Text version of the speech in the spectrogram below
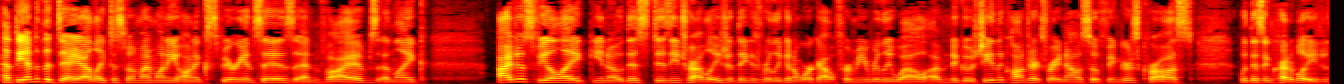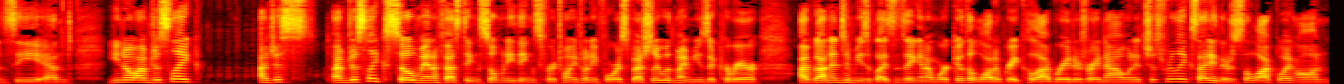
at the end of the day, I like to spend my money on experiences and vibes and like I just feel like, you know, this Disney travel agent thing is really going to work out for me really well. I'm negotiating the contracts right now, so fingers crossed with this incredible agency and you know i'm just like i just i'm just like so manifesting so many things for 2024 especially with my music career i've gotten into music licensing and i'm working with a lot of great collaborators right now and it's just really exciting there's just a lot going on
